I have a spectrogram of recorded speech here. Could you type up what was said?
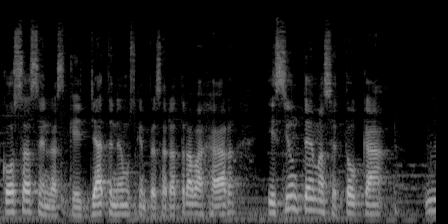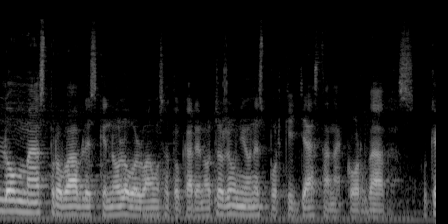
Cosas en las que ya tenemos que empezar a trabajar. Y si un tema se toca, lo más probable es que no lo volvamos a tocar en otras reuniones porque ya están acordadas, ¿ok?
